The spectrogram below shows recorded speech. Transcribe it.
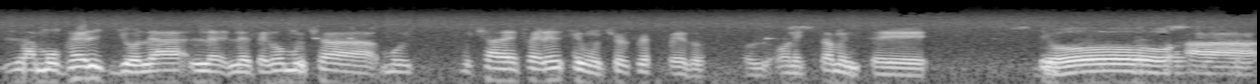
La mujer yo la, le, tengo mucha mucha deferencia y mucho respeto, honestamente. Yo a,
